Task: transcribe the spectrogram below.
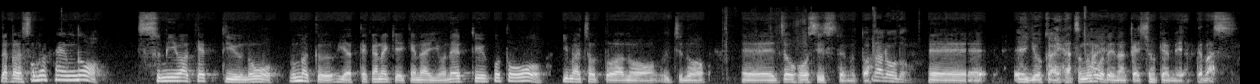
だからその辺の住み分けっていうのをうまくやっていかなきゃいけないよねっていうことを今ちょっとあのうちの、えー、情報システムとなるほど、えー、営業開発の方でなんか一生懸命やってます。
